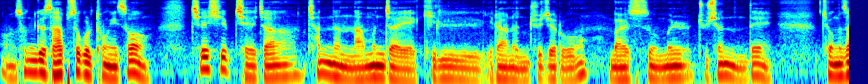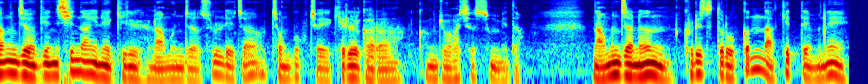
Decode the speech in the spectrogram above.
어, 선교사 합숙을 통해서 70 제자 찾는 남은 자의 길이라는 주제로 말씀을 주셨는데 정상적인 신앙인의 길 남은 자 순례자 정복자의 길을 가라 강조하셨습니다. 남은 자는 그리스도로 끝났기 때문에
